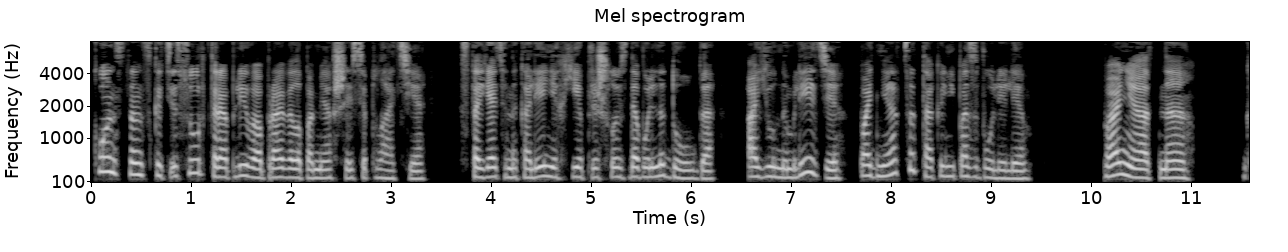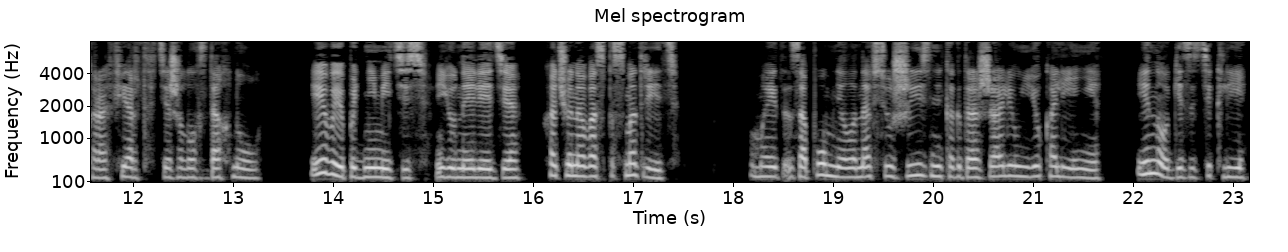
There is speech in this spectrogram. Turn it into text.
Констанс Катисур торопливо оправила помявшееся платье. Стоять на коленях ей пришлось довольно долго, а юным леди подняться так и не позволили. «Понятно», — Граферт тяжело вздохнул. «И вы поднимитесь, юные леди. Хочу на вас посмотреть». Мэйд запомнила на всю жизнь, как дрожали у нее колени, и ноги затекли,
